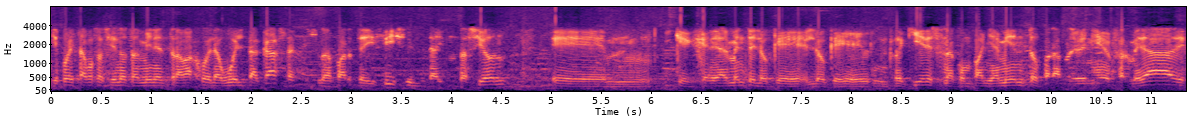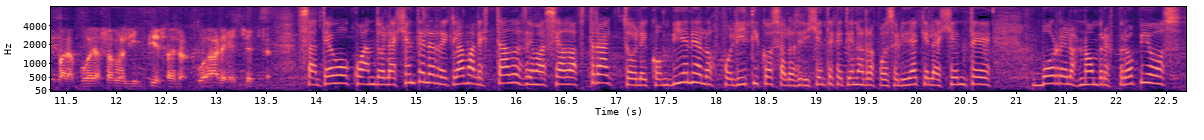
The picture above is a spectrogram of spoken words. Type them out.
y después estamos haciendo también el trabajo de la vuelta a casa, que es una parte difícil de la inundación, eh, que generalmente lo que, lo que requiere es un acompañamiento para prevenir enfermedades, para poder hacer la limpieza de los lugares, etcétera. Santiago, cuando la gente le reclama al Estado es demasiado abstracto, ¿le conviene a los políticos, a los dirigentes que tienen responsabilidad que la gente borre los nombres propios?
